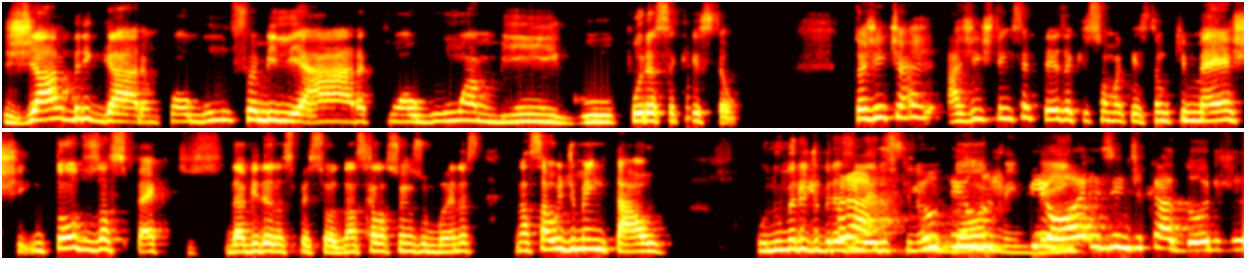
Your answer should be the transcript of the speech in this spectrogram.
já brigaram com algum familiar, com algum amigo por essa questão. Então a gente, a, a, gente tem certeza que isso é uma questão que mexe em todos os aspectos da vida das pessoas, nas relações humanas, na saúde mental, o número de brasileiros que não tem dormem um dos piores bem. indicadores de,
